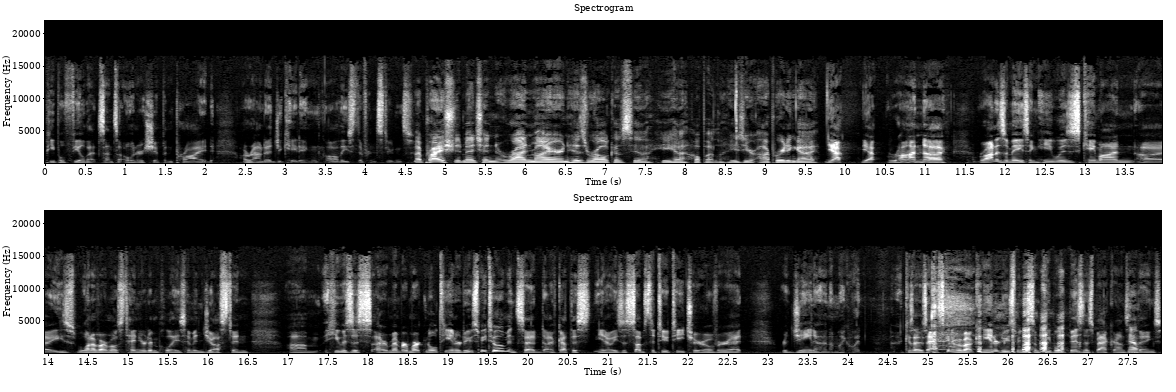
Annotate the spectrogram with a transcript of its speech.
people feel that sense of ownership and pride around educating all these different students. I probably should mention Ron Meyer and his role because uh, he uh, he's your operating guy. Yeah, yeah. Ron, uh, Ron is amazing. He was came on. Uh, he's one of our most tenured employees. Him and Justin. Um, he was this. I remember Mark Nolte introduced me to him and said, "I've got this. You know, he's a substitute teacher over at Regina." And I'm like, "What?" Because I was asking him about, "Can you introduce me to some people with business backgrounds and Yeah. things?"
